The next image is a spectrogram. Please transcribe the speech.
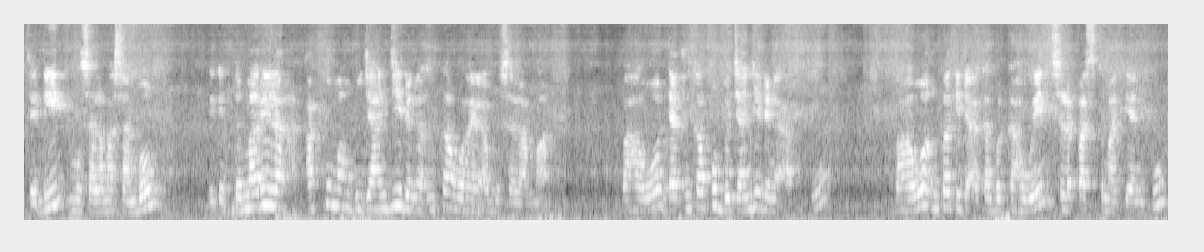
Jadi Ummu Salamah sambung. Dia kata, marilah aku mahu berjanji dengan engkau wahai Abu Salamah. Bahawa, dan engkau pun berjanji dengan aku. Bahawa engkau tidak akan berkahwin selepas kematianku.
